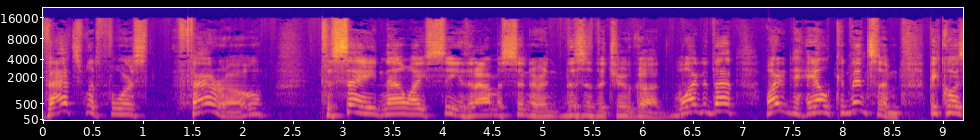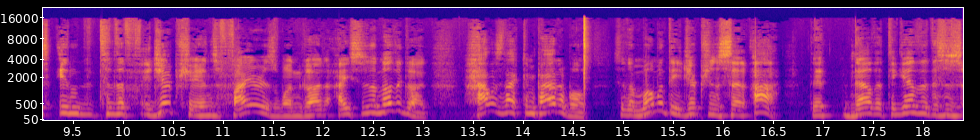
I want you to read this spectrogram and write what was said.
that's what forced Pharaoh to say, now I see that I'm a sinner and this is the true God. Why did that? Why did hail convince him? Because in to the Egyptians, fire is one God, ice is another God. How is that compatible? So the moment the Egyptians said, ah, that now that together this is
